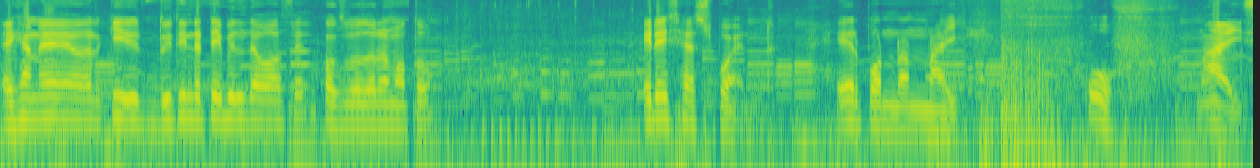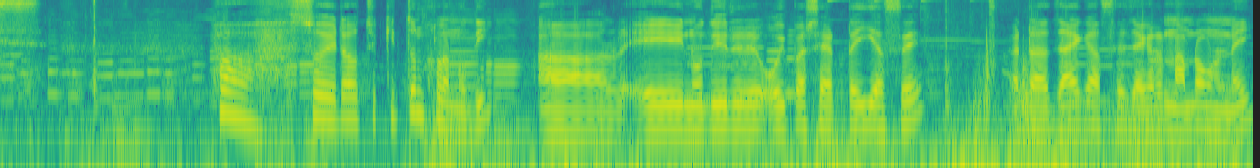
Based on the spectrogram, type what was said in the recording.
এখানে আর কি দুই তিনটা টেবিল দেওয়া আছে, কক্সবাজারের মতো। এটাই শেষ পয়েন্ট। এরপর না, নাই। ওফ নাইস। সো এটা হচ্ছে কীর্তনখোলা নদী। আর এই নদীর ওই পাশে একটাই আছে, একটা জায়গা আছে, জায়গাটার নামটা মনে নেই।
